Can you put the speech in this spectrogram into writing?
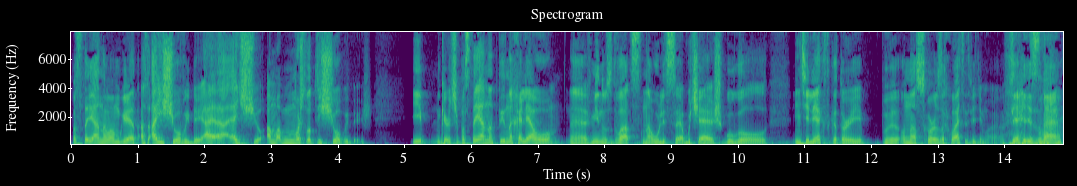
постоянно вам говорят, а, а еще выбери, а, а, а еще, а может вот еще выберешь. И, короче, постоянно ты на халяву э, в минус 20 на улице обучаешь Google интеллект, который э, у нас скоро захватит, видимо, я не знаю.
